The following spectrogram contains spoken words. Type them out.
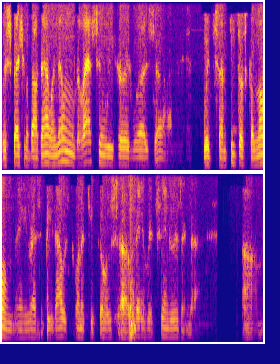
was special about that one. Then the last tune we heard was uh, with Santitos Colon, a recipe. That was one of Tito's uh, favorite singers, and uh, um,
